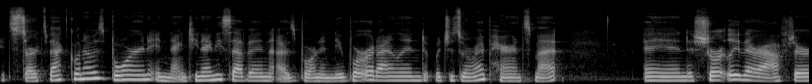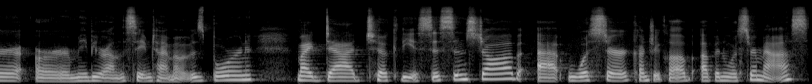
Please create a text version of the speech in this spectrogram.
it starts back when I was born in 1997. I was born in Newport, Rhode Island, which is where my parents met. And shortly thereafter, or maybe around the same time I was born, my dad took the assistant's job at Worcester Country Club up in Worcester, Mass.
